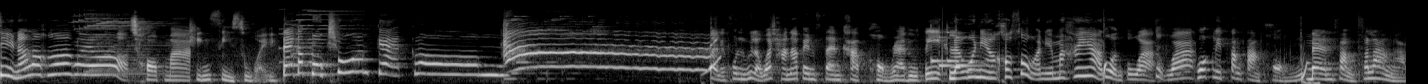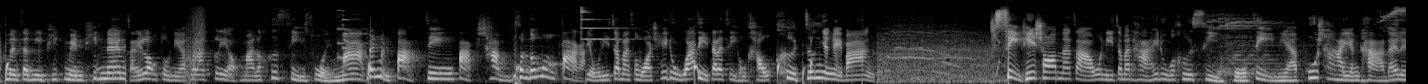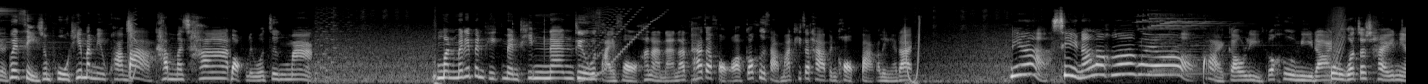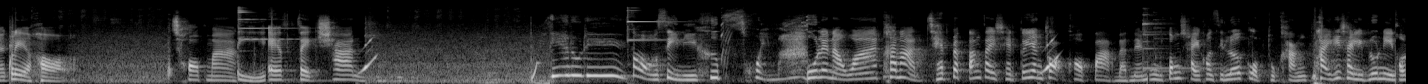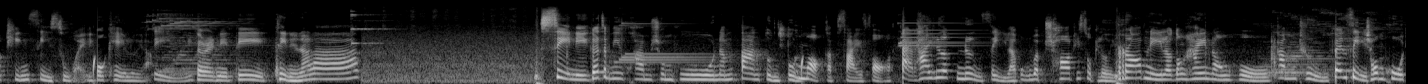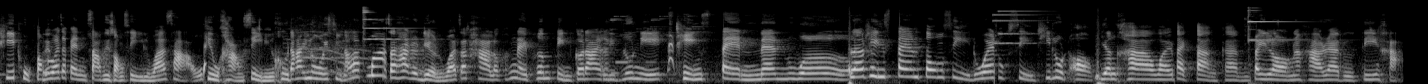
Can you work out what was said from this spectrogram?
สีน่ารักมากเลยอะ ชอบมากทิ้งสีสวย แต่กระปุกช่วงแกะกล่องแต่หลายคนรู้อยู่แล้วว่าชาน่าเป็นแฟนคลับของ Rare Beauty แล้ววันเนี้ยเขาส่งอันนี้มาให้อะ ส่วนตัวรู้สึกว่าพวกลิปต่างๆ ของแบรนด์ฝั่งฝรั่งอะ มันจะมีพิกเมนต์ที่แน่น จะได้ลองตัวเนี้ยเวลาเกลี่ยออกมาแล้วคือสีสวยมาก เป็นเหมือนปากจริง ปากฉ่ำคนต้องมองปากอะเดี๋ยววันนี้จะมาสวอชให้ดูว่าสีแต่ละสีของเขาคือจึ้งยังไงบ้าง สีที่ชอบนะจ๊ะวันนี้จะมาทาให้ดูก็คือสีโฮปสีเนี้ยผู้ชายยังทาได้เลย เป็นสีชมพูที่มันมีความปากธรรมชาติบอกเลยว่าจึ้งมากมันไม่ได้เป็นพิกเมนต์ที่แน่นฟิลสายฝอขนาดนั้นนะ ถ้าจะฝออะก็คือสามารถที่จะทาเป็นขอบปากอะไรเงี้ยได้ เนี่ยสีน่ารักมากเลยอะสายเกาหลีก็คือมีได้กูก็จะใช้เนี้ยเกลี่ยคอชอบมากสี Affection เนี่ยดูดิสองสีนี้คือสวยมาก พูดเลยนะว่า ขนาดเช็ดแบบตั้งใจเช็ดก็ยังเกาะขอบปากแบบนี้กูต้องใช้คอนซีลเลอร์กลบทุกครั้ง ใครที่ใช้ลิปรุ่นนี้เขาทิ้งสีสวย โอเคเลยอะสี Serenity สีนี้น่ารัก สีนี้ก็จะมีความชมพูน้ำตาลตุ่นๆเหมาะกับสายฝอ แต่ถ้าให้เลือกหนึ่งสีแล้วปุ๊แบบชอบที่สุดเลย รอบนี้เราต้องให้น้องโฮทำถึงเป็นสีชมพูที่ถูกต้องไม่ว่าจะเป็นสาวผิวสองสีหรือว่าสาวผิวขาวสีนี้คือได้เลยสีน่ารักมากจะทาเดี่ยวๆหรือว่าจะทาแล้วข้างในเพิ่มตินก็ได้ลิปรุ่นนี้ทิ้งสเตนแน่นเวอร์แล้วทิ้งสเตนตรงสีด้วยทุกสีที่หลุดออกยังคาไว้แตกต่างกันไปลองนะคะ Rare Beauty ค่ะ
